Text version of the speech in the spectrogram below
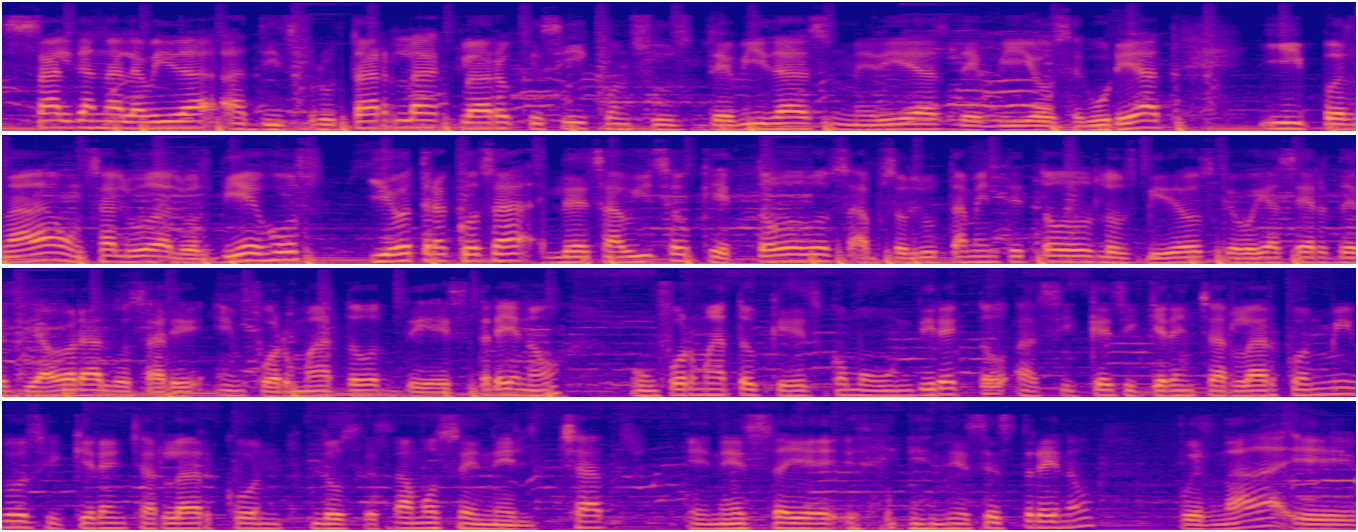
Salgan a la vida a disfrutarla, claro que sí, con sus debidas medidas de bioseguridad. Y pues nada, un saludo a los viejos. Y otra cosa, les aviso que todos, absolutamente todos los videos que voy a hacer desde ahora los haré en formato de estreno. Un formato que es como un directo, así que si quieren charlar conmigo, si quieren charlar con los que estamos en el chat en ese, en ese estreno, pues nada, eh,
